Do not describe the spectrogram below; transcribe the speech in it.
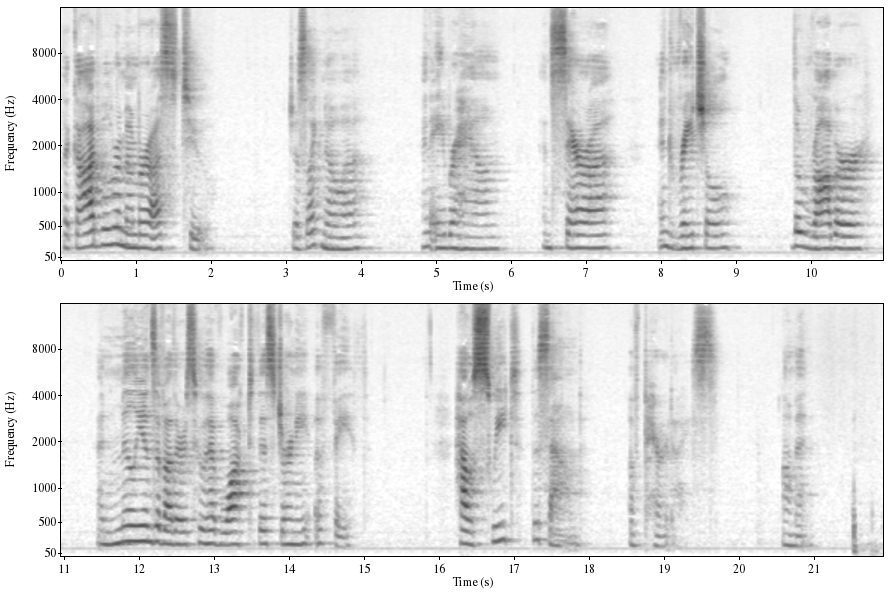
that God will remember us too, just like Noah and Abraham and Sarah and Rachel, the robber, and millions of others who have walked this journey of faith. How sweet the sound of paradise. Amen.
